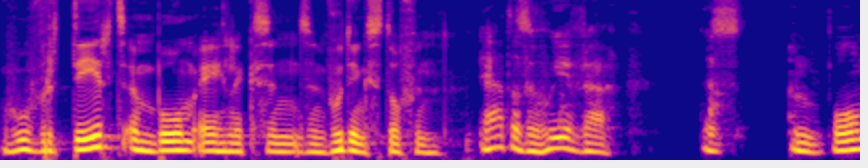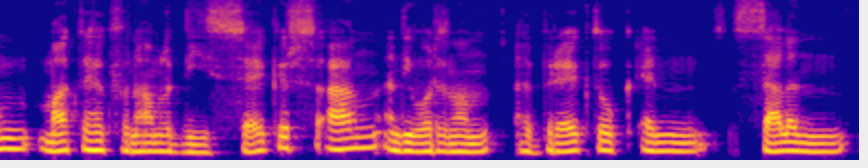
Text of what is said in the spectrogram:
hoe verteert een boom eigenlijk zijn, zijn voedingsstoffen? Ja, dat is een goede vraag. Dus een boom maakt eigenlijk voornamelijk die suikers aan en die worden dan gebruikt ook in cellen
